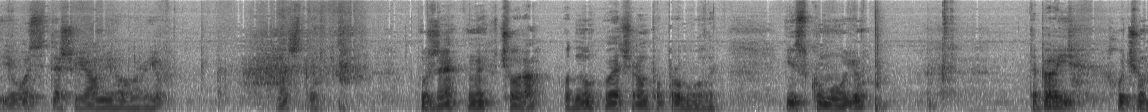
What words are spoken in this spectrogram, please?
І ось те, що я вам і говорив. Бачите, вже ми вчора одну вечором попробували. Із кумою. Тепер хочу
